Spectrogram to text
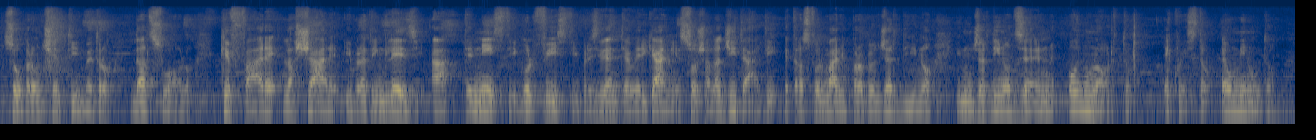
sopra un centimetro dal suolo. Che fare? Lasciare i prati inglesi a tennisti, golfisti, presidenti americani e social agitati e trasformare il proprio giardino in un giardino zen o in un orto. E questo è un minuto.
